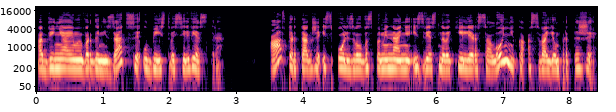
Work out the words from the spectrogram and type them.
обвиняемый в организации убийства Сильвестра. Автор также использовал воспоминания известного киллера Салонника о своем протеже.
